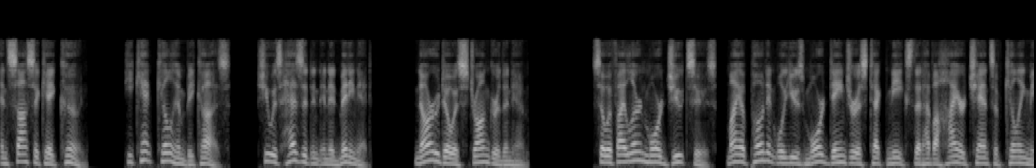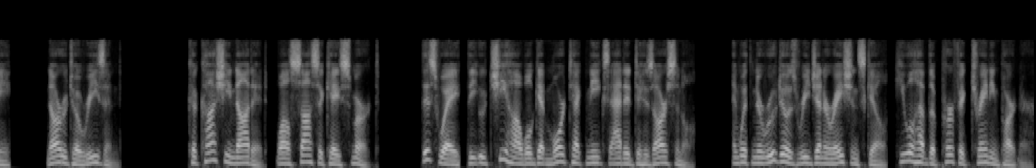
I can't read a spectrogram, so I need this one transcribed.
And Sasuke-kun. He can't kill him because. She was hesitant in admitting it. Naruto is stronger than him. So if I learn more jutsus, my opponent will use more dangerous techniques that have a higher chance of killing me? Naruto reasoned. Kakashi nodded, while Sasuke smirked. This way, the Uchiha will get more techniques added to his arsenal. And with Naruto's regeneration skill, he will have the perfect training partner.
